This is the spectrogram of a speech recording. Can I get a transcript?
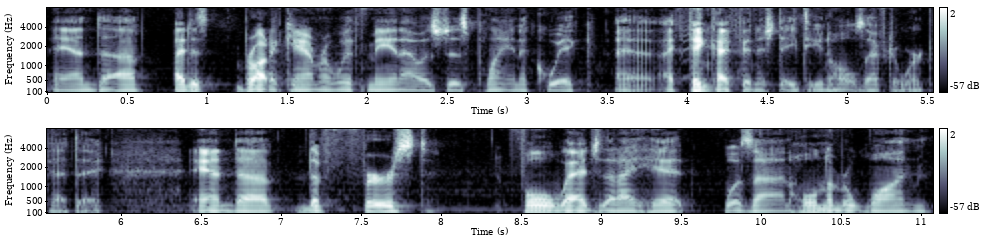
And uh, I just brought a camera with me and I was just playing a quick. Uh, I think I finished 18 holes after work that day. And uh, the first full wedge that I hit was on hole number one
